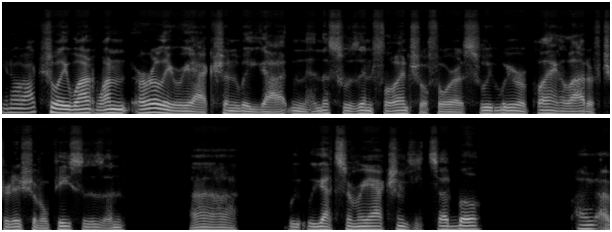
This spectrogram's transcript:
you know, actually, one one early reaction we got, and, and this was influential for us. We we were playing a lot of traditional pieces, and uh, we we got some reactions that said, "Well, I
